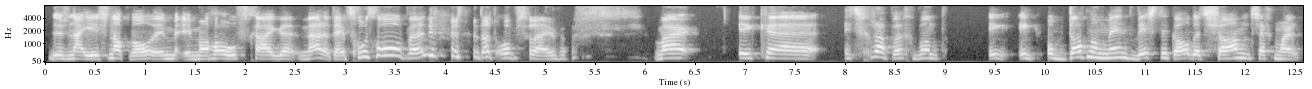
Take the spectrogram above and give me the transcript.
Dus nou, je snapt wel, in, in mijn hoofd ga ik... Eh, nou, dat heeft goed geholpen, dat opschrijven. Maar ik, uh, het is grappig, want ik, ik, op dat moment wist ik al dat Sean, zeg maar,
